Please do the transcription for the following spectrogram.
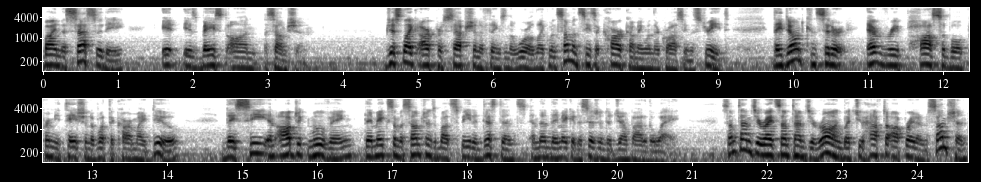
by necessity, it is based on assumption just like our perception of things in the world. Like when someone sees a car coming when they're crossing the street, they don't consider every possible permutation of what the car might do. They see an object moving, they make some assumptions about speed and distance, and then they make a decision to jump out of the way. Sometimes you're right, sometimes you're wrong, but you have to operate on assumption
